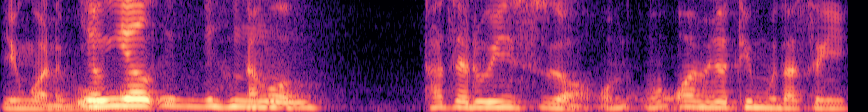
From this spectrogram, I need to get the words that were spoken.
英文的部分。嗯、然后他在录音室哦，我我外面都听不到声音。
